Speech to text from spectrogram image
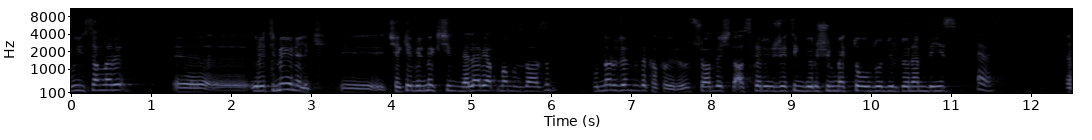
bu insanları e, üretime yönelik e, çekebilmek için neler yapmamız lazım? Bunlar üzerinde de kafa yoruyoruz. Şu anda işte asgari ücretin görüşülmekte olduğu bir dönemdeyiz. Evet. Ee,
